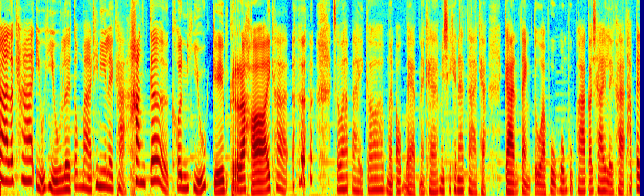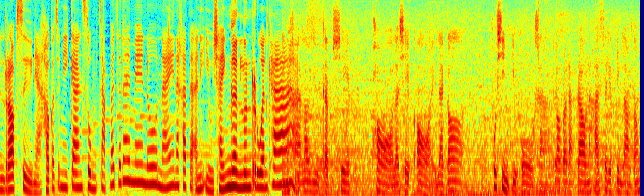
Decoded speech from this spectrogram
มาแล้วค่ะอิ๋วหิวเลยต้องมาที่นี่เลยค่ะ Hunger คนหิวเกมกระหายค่ะ จะว่าไปก็เหมือนออกแบบนะคะ ไม่ใช่แค่หน้าตาค่ะ การแต่งตัวผูกพงผูกผ้าก็ใช่เลยค่ะ ถ้าเป็นรอบสื่อเนี่ยเขาก็จะมีการสุ่มจับว่าจะได้เมนูไหนนะคะ แต่อันนี้อิ๋วใช้เงินล้วนๆค่ะนะคะเราอยู่กับเชฟพอและเชฟออยแล้วก็ผู้ชิมอิวโอค่ะเราระดับเรานะคะเซเลบตินเราต้อง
